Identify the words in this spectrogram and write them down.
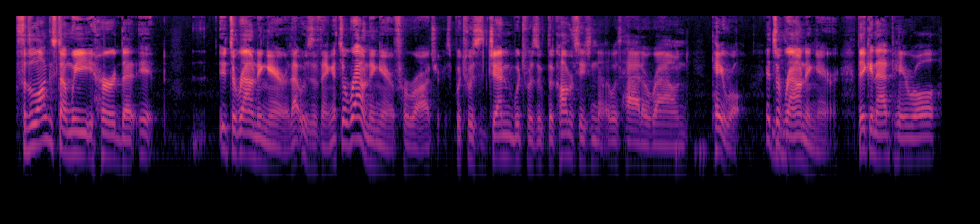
For the longest time, we heard that it it's a rounding error. That was the thing. It's a rounding error for Rogers, which was Gen, which was the conversation that was had around payroll. It's mm-hmm. a rounding error. They can add payroll.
